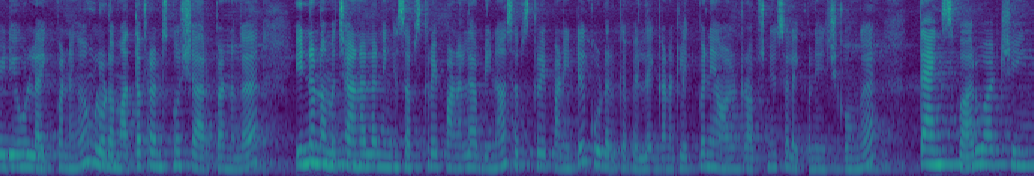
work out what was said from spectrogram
வீடியோவை லைக் பண்ணுங்கள் உங்களோட மற்ற ஃப்ரெண்ட்ஸ்க்கும் ஷேர் பண்ணுங்கள் இன்னும் நம்ம சேனலில் நீங்கள் சப்ஸ்கிரைப் பண்ணலை அப்படின்னா சப்ஸ்கிரைப் பண்ணிவிட்டு கூட இருக்க பெல்லைக்கான கிளிக் பண்ணி ஆல்ன்ற ஆப்ஷனையும் செலக்ட் பண்ணி வச்சுக்கோங்க. தேங்க்ஸ் ஃபார் வாட்சிங்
